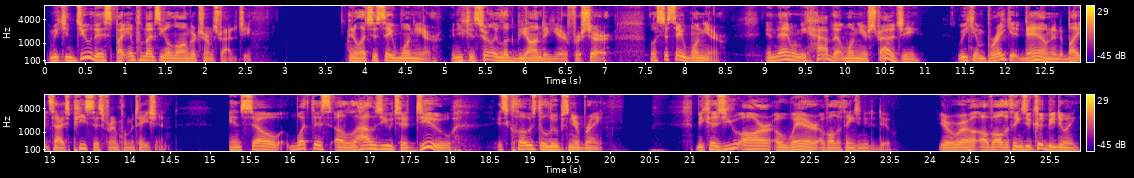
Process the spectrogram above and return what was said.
And we can do this by implementing a longer term strategy. You know, let's just say one year. And you can certainly look beyond a year for sure. Let's just say one year. And then when we have that one year strategy, we can break it down into bite sized pieces for implementation. And so, what this allows you to do is close the loops in your brain because you are aware of all the things you need to do. You're aware of all the things you could be doing.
